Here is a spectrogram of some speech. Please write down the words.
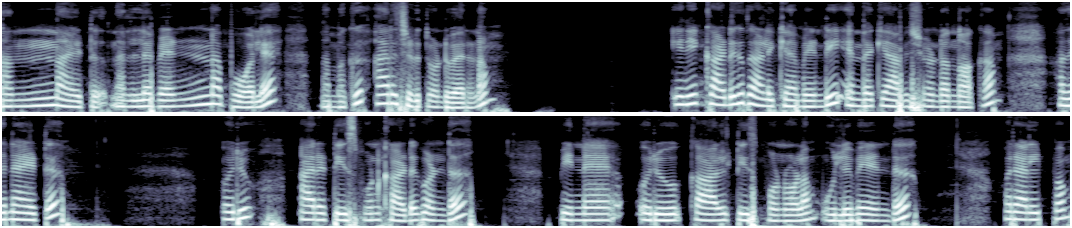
നന്നായിട്ട് നല്ല വെണ്ണ പോലെ നമുക്ക് അരച്ചെടുത്തുകൊണ്ട് വരണം. ഇനി കടുക് താളിക്കാൻ വേണ്ടി എന്തൊക്കെ ആവശ്യമുണ്ടെന്ന് നോക്കാം. അതിനായിട്ട് ഒരു അര ടീസ്പൂൺ കടുകുണ്ട് പിന്നെ ഒരു കാൽ ടീസ്പൂണോളം ഉലുവയുണ്ട്. ഒരല്പം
